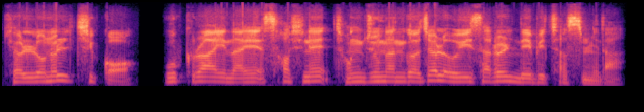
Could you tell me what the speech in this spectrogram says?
결론을 짓고 우크라이나의 서신에 정중한 거절 의사를 내비쳤습니다.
